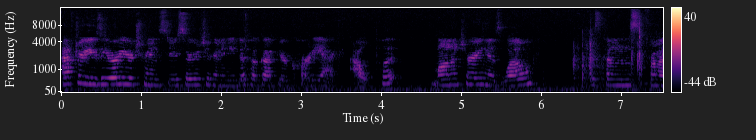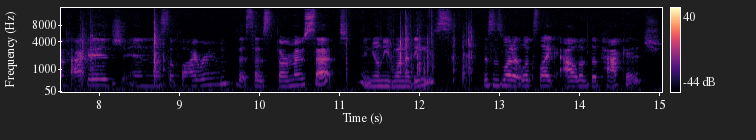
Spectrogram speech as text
After you zero your transducers, you're going to need to hook up your cardiac output monitoring as well. This comes from a package in the supply room that says thermoset, and you'll need one of these. This is what it looks like out of the package.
